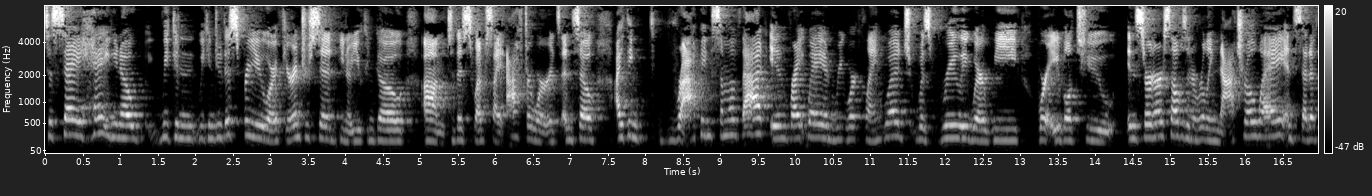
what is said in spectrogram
to say hey you know we can we can do this for you or if you're interested you know you can go um, to this website afterwards. And so i think wrapping some of that in Rightway and rework language was really where we were able to insert ourselves in a really natural way instead of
